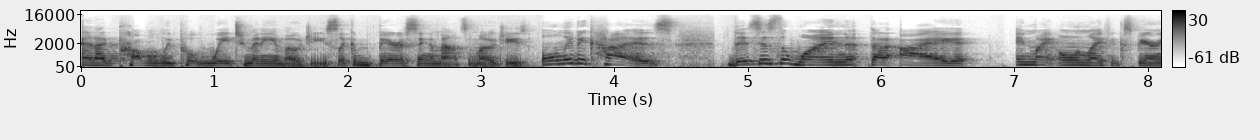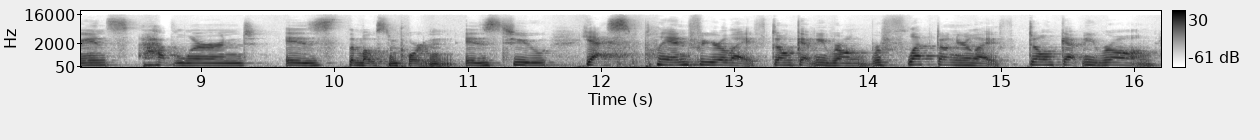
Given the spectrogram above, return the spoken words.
and I'd probably put way too many emojis, like embarrassing amounts of emojis, only because this is the one that I, in my own life experience, have learned is the most important is to, yes, plan for your life. Don't get me wrong. Reflect on your life. Don't get me wrong.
